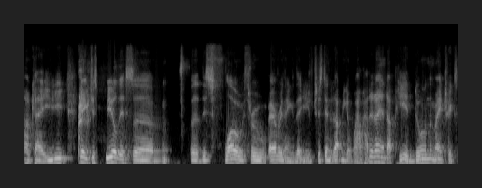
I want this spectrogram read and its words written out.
okay you, you, just feel this um uh, this flow through everything that you've just ended up and you go wow how did i end up here doing the matrix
